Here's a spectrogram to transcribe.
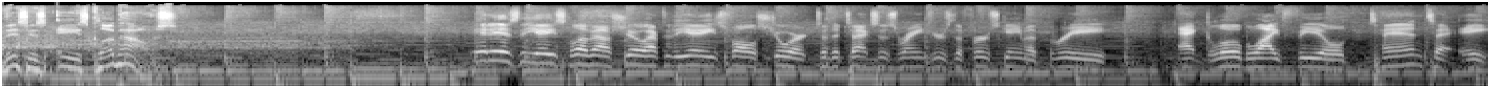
This is A's Clubhouse. It is the A's Clubhouse Show after the A's fall short to the Texas Rangers, the first game of three at Globe Life Field, 10 to 8.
